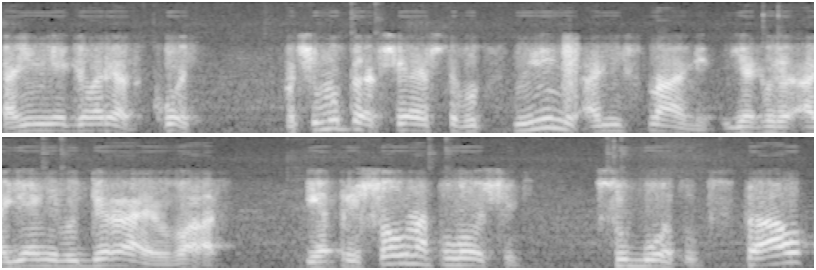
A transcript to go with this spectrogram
Они мне говорят, Кость, почему ты общаешься вот с ними, а не с нами? Я говорю, а я не выбираю вас. Я пришел на площадь в субботу, встал,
